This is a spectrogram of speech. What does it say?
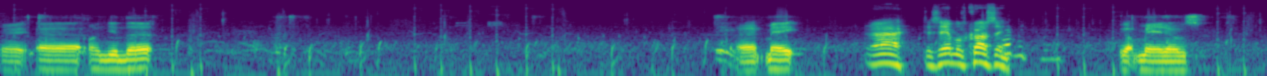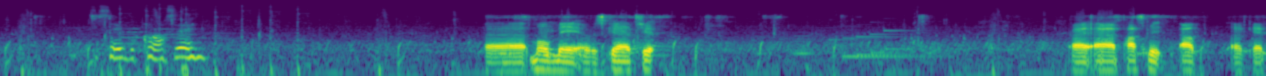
Right, uh, onion there. Alright, mate. Ah, disabled crossing. We got tomatoes. Disabled crossing. Uh, more tomatoes, gotcha. Alright, uh, pass me. Oh, okay.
